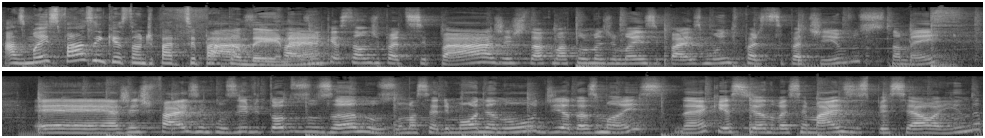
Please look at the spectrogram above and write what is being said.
as mães fazem questão de participar fazem, também, fazem né? Fazem questão de participar. A gente está com uma turma de mães e pais muito participativos também. É, a gente faz, inclusive, todos os anos uma cerimônia no Dia das Mães, né? Que esse ano vai ser mais especial ainda,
